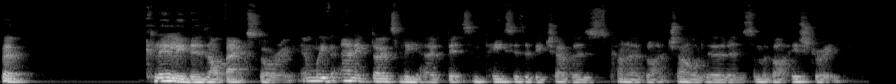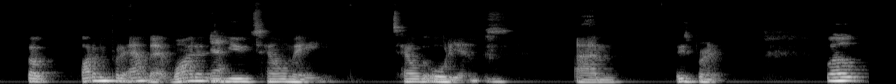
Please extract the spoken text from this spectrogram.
But clearly there's our backstory, and we've anecdotally heard bits and pieces of each other's kind of like childhood and some of our history. But why don't we put it out there? Why don't Yeah. you tell me, tell the audience, um, who's Bryn? Well,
